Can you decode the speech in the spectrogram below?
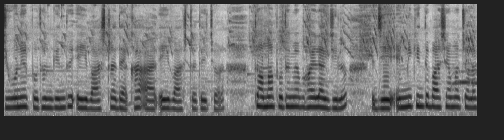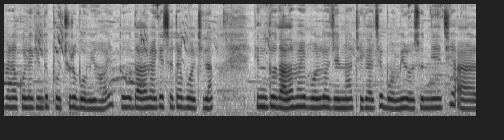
জীবনের প্রথম কিন্তু এই বাসটা দেখা আর এই বাসটাতেই চড়া। তো আমার প্রথমে ভয় লাগছিল যে এমনি কিন্তু বাসে আমার চলাফেরা করলে কিন্তু প্রচুর বমি হয়। তো দাদাভাইকে সেটা বলছিলাম, কিন্তু দাদাভাই বলল যে, না, ঠিক আছে, বমির ওষুধ নিয়েছি আর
